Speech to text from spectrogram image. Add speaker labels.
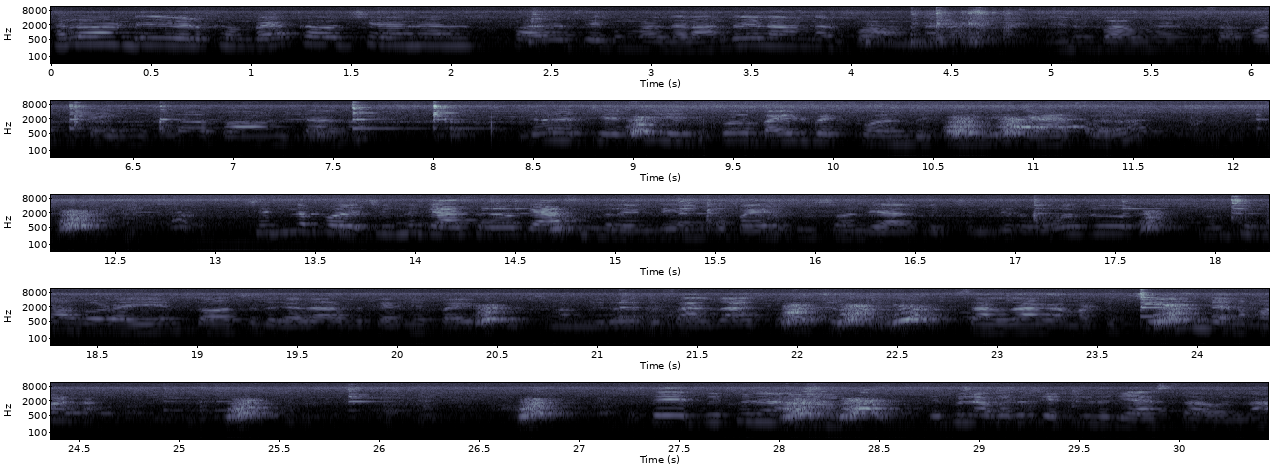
Speaker 1: Hello అండి welcome back our channel. Parvathi గుమ్మడిదాలు అందరూ ఎలా ఉన్నారు? బాగున్నారా? నేను బాగున్నాను. సపోర్ట్ ఉంటే ఇంకా బాగుంటాను. ఇదో వచ్చేసి ఎత్తుకో బయట పెట్టుకోవాలనిపించింది గ్యాస్లో చిన్న చిన్న గ్యాస్లో గ్యాస్ ఉందిలేండి. ఎందుకు బయట కూర్చొని అనిపించింది. రోజు నుంచున్నా కూడా ఏం తోచదు కదా అందుకని బయట కూర్చున్నాం ఈరోజు. సరదాగా కూర్చో సరదాగా అన్నమాట చేంజ్ అనమాట అయితే టిఫిన్ టిఫిన్ ఒకటి చేస్తా ఉన్నా.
